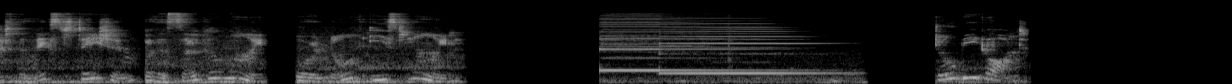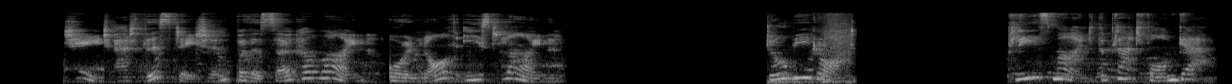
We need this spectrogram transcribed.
at the next station for the Circle Line or Northeast Line. Dhoby Ghaut. Change at this station for the Circle Line or Northeast Line. Dhoby Ghaut. Please mind the platform gap.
